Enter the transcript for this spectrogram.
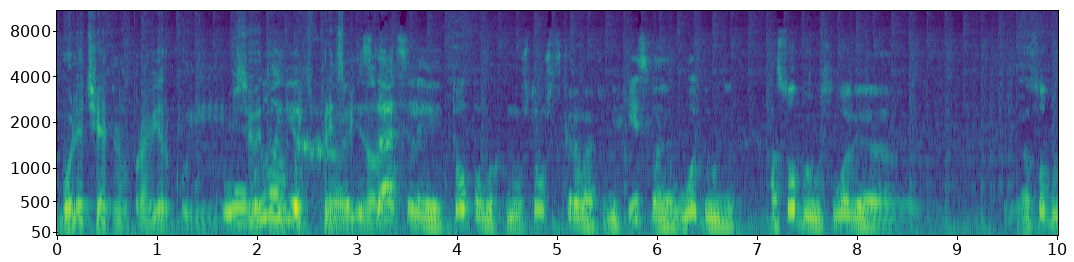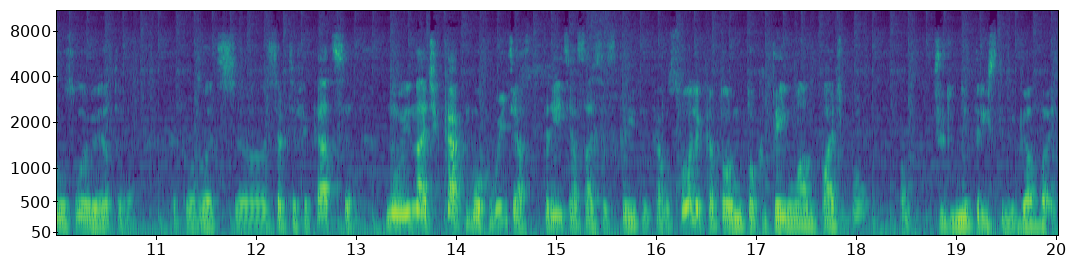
более тщательную проверку, и У все быть, многих в принципе, не должно. издателей топовых, ну что уж скрывать, у них есть свое лобби, у них особые условия, особые условия этого, как его назвать, э, сертификации. Ну иначе как мог выйти третий Assassin's Creed на консоли, которому только Day One патч был, там чуть ли не 300 мегабайт,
